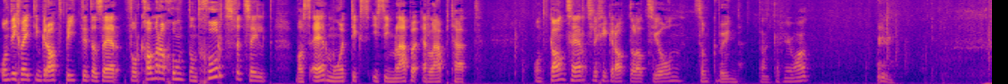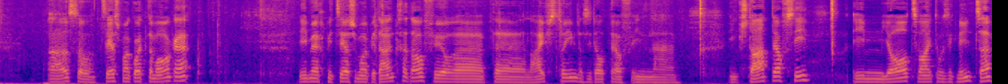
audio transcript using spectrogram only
Und ich möchte ihn gerade bitten, dass er vor die Kamera kommt und kurz erzählt, was er Mutiges in seinem Leben erlebt hat. Und ganz herzliche Gratulation zum Gewinn. Danke vielmals. Also, zuerst mal guten Morgen. Ich möchte mich zuerst einmal bedanken da für äh, den Livestream, dass ich dort auf in, äh, in Gstaad darf sein. Im Jahr 2019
